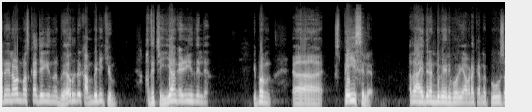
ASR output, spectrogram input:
അരേലോൺ മസ്കാ ചെയ്യുന്നത് വേറൊരു കമ്പനിക്കും അത് ചെയ്യാൻ കഴിയുന്നില്ല. ഇപ്പം സ്പേസിൽ അതായത് രണ്ടുപേര് പോയി അവിടെ കിടന്ന് ക്രൂസ്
